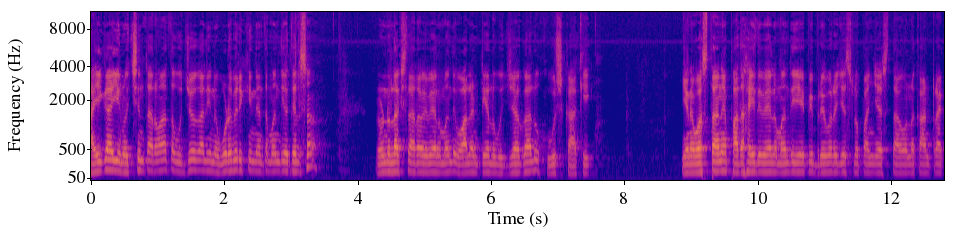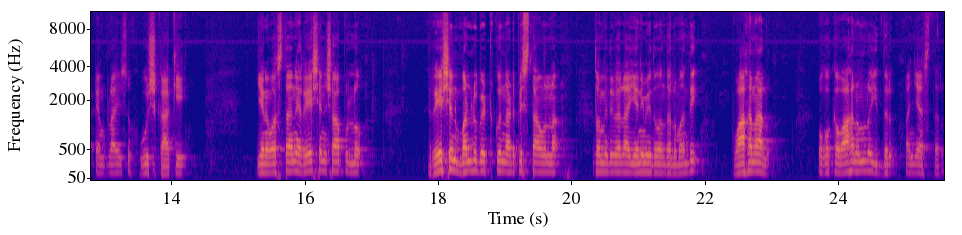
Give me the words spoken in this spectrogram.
పైగా ఈయన వచ్చిన తర్వాత ఉద్యోగాలు ఈయన ఊడబెరికింది ఎంతమందియో తెలుసా? రెండు లక్షల అరవై వేల మంది వాలంటీర్ల ఉద్యోగాలు హూష్ కాకి. ఈయన వస్తానే పదహైదు వేల మంది ఏపీ బ్రివరేజెస్లో పనిచేస్తూ ఉన్న కాంట్రాక్ట్ ఎంప్లాయీస్ హూష్ కాకి. ఈయన వస్తానే రేషన్ షాపుల్లో రేషన్ బండ్లు పెట్టుకుని నడిపిస్తూ ఉన్న తొమ్మిది వేల ఎనిమిది వందల మంది వాహనాలు. ఒక్కొక్క వాహనంలో ఇద్దరు పనిచేస్తారు.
